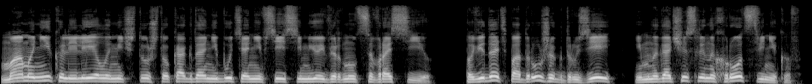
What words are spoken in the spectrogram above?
Мама Ника лелеяла мечту, что когда-нибудь они всей семьей вернутся в Россию, повидать подружек, друзей и многочисленных родственников,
